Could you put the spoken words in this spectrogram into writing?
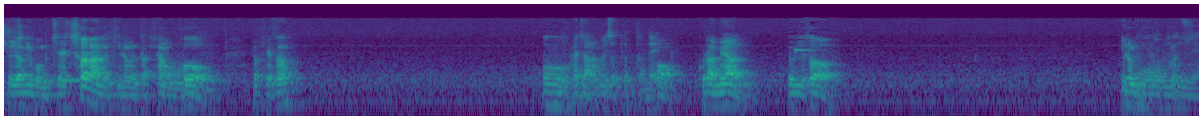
저 여기 보면 제처라는 기능을 딱 켜놓고 이렇게 해서 오. 얼굴 잡혔다. 네. 어 그러면 여기서 이런 게오 계속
